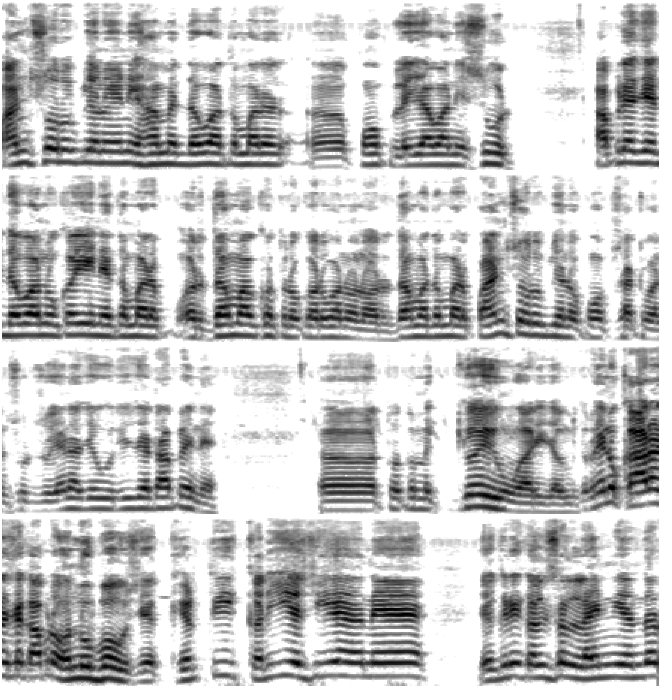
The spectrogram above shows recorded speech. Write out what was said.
પાંચસો રૂપિયાનો એની સામે દવા તમારે પંપ લઈ આવવાની છૂટ. આપણે જે દવાનું કહીને તમારે અડધામાં ખતરો કરવાનો અડધામાં તમારે પાંચસો રૂપિયાનો પંપ છાંટવાની છૂટ જોઈએ. એના જેવું રિઝલ્ટ આપે ને તો તમે કયો હું હારી જાઉં મિત્રો? એનું કારણ છે કે આપણો અનુભવ છે. ખેતી કરીએ છીએ અને એગ્રીકલ્ચર લાઇનની અંદર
